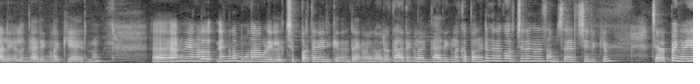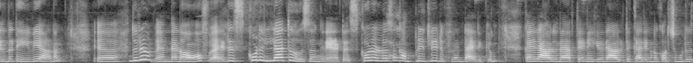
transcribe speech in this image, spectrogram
കളികളും കാര്യങ്ങളൊക്കെ ആയിരുന്നു. അങ്ങനെ ഞങ്ങൾ ഞങ്ങൾ മൂന്നാളും കൂടി ഇല്ല ഇപ്പുറത്തന്നെ ഇരിക്കുന്നുണ്ട്. ഞങ്ങൾ അങ്ങനെ ഓരോ കാര്യങ്ങളും കാര്യങ്ങളൊക്കെ പറഞ്ഞിട്ട് ഇങ്ങനെ കുറച്ചേരം ഇങ്ങനെ സംസാരിച്ചിരിക്കും. ചിലപ്പോൾ ഇങ്ങനെ ഇരുന്ന് ടി വി ഏഹ് ഇതൊരു എന്താണ് ഓഫ് അതായത് സ്കൂൾ ഇല്ലാത്ത ദിവസം ഇങ്ങനെയാണ് കേട്ടോ. സ്കൂൾ ഉള്ള ദിവസം കംപ്ലീറ്റ്ലി ഡിഫറെന്റ് ആയിരിക്കും. കാരണം രാവിലെ നേരത്തെ എണീക്കുന്ന രാവിലത്തെ കാര്യങ്ങൾ കുറച്ചും കൂടി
